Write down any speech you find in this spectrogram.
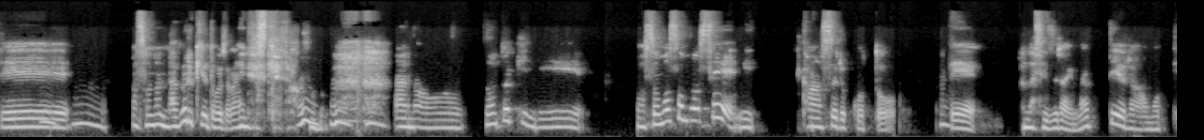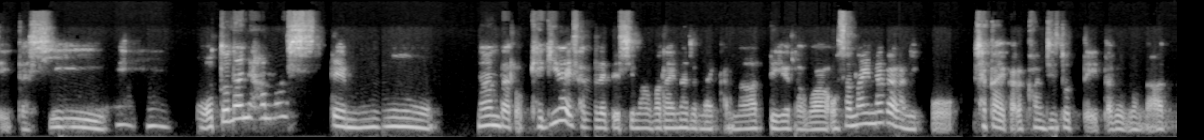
て、うんうん、まあ、そんな殴る蹴るとこじゃないんですけど、うん。うん、あの、その時に、そもそも性に関することで話しづらいなっていうのは思っていたし、うんうん大人に話しても、なんだろう、毛嫌いされてしまう話題なんじゃないかなっていうのは、幼いながらにこう、社会から感じ取っていた部分があっ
